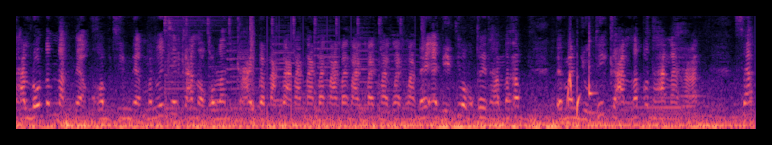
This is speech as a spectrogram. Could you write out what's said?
การลดน้ำหนักเนี่ยความจริงเนี่ยมันไม่ใช่การออกกำลังกายแบบหนักๆๆๆๆๆๆๆในอดีตที่ผมเคยทำนะครับ แต่มันอยู่ที่การรับประทานอาหารสัก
